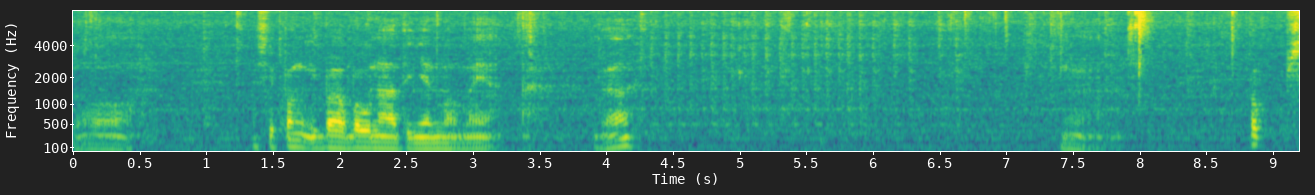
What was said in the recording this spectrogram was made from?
So, kasi pang ibabaw natin yan mamaya. Diba? Hmm. Oops,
